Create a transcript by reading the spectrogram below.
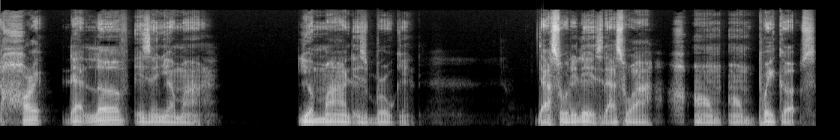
heart that love is in your mind your mind is broken. That's what it is. That's why um, um breakups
